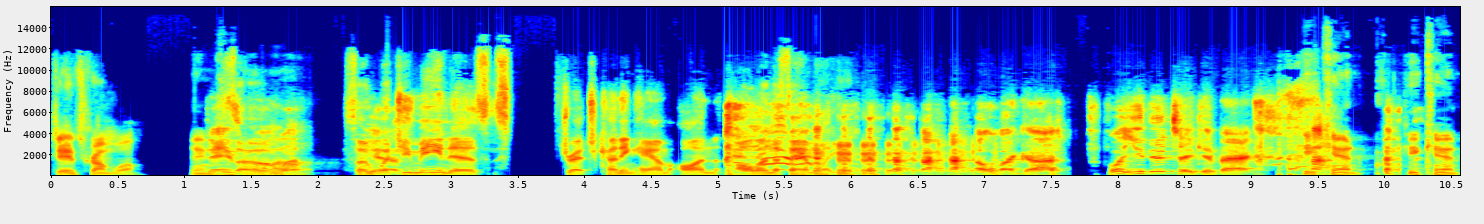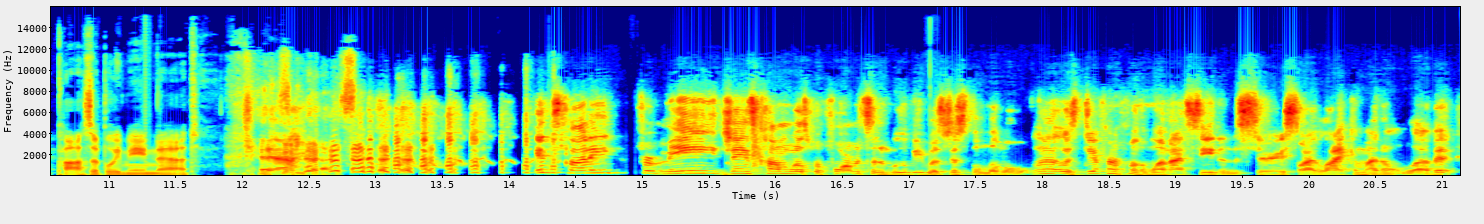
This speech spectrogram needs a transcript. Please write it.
James Cromwell. James James So- Cromwell. So what you mean is Stretch Cunningham on All in the Family. oh my gosh. Boy, you did take it back. he can't. He can't possibly mean that. Yeah. Yes, he does. it's funny for me. James Cromwell's performance in the movie was just a little. Well, it was different from the one I've seen in the series, so I like him. I don't love it.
